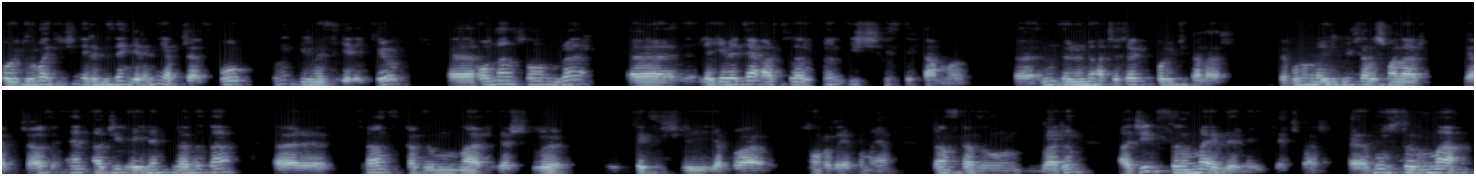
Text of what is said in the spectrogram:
koydurmak için elimizden geleni yapacağız. Bu bunun girmesi gerekiyor. E, ondan sonra e, LGBT artıların iş istihdamı e, önünü açacak politikalar ve bununla ilgili çalışmalar yapacağız. En acil eylem planı da e, trans kadınlar, yaşlı seks işçiliği yapa, sonra da yapamayan trans kadınların acil sığınma evlerine ihtiyaç var. E, bu sığınma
